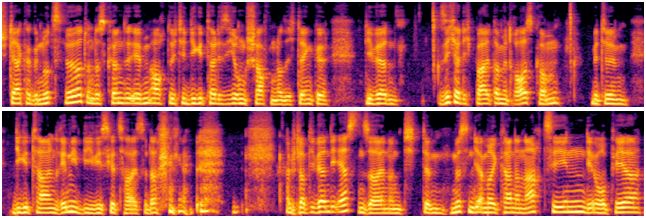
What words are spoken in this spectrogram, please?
stärker genutzt wird und das können sie eben auch durch die Digitalisierung schaffen. Also ich denke, die werden sicherlich bald damit rauskommen, mit dem digitalen Remibi, wie es jetzt heißt, oder? Aber ich glaube, die werden die Ersten sein und dann müssen die Amerikaner nachziehen. Die Europäer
